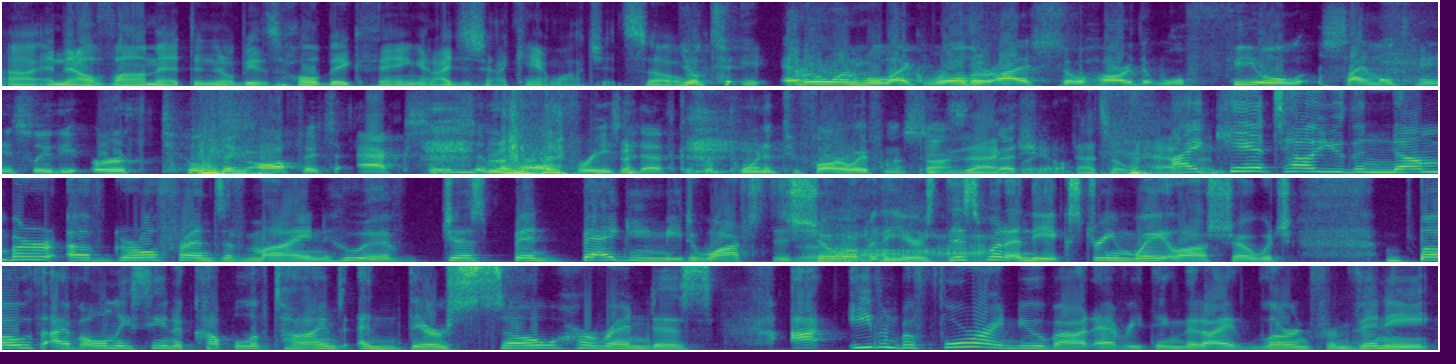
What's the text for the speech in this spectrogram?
uh, and then I'll vomit and it'll be this whole big thing, and I just I can't watch it. So You'll t- everyone will like roll their eyes so hard that we'll feel simultaneously the Earth tilting off its axis, and we'll all freeze to death because we're pointed too far away from the sun. for that exactly, that's what would happen. I can't tell you the number of girlfriends of mine who have just been begging me to watch this show over the years. This one and the Extreme Weight Loss show, which both I've only seen a couple of times, and they're so horrendous. I, even before I knew about everything that I learned from Vinnie,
